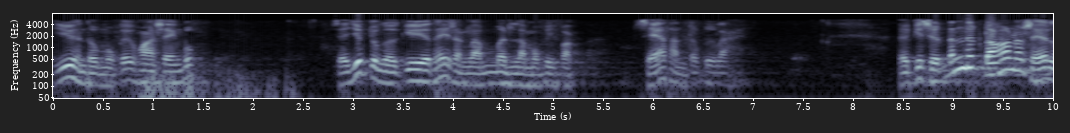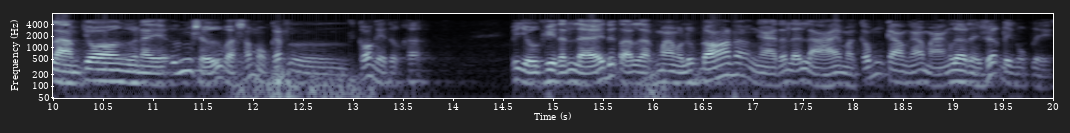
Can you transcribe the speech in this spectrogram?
dưới hình thù một cái hoa sen bút sẽ giúp cho người kia thấy rằng là mình là một vị phật sẽ thành trong tương lai thì cái sự đánh thức đó nó sẽ làm cho người này ứng xử và sống một cách có nghệ thuật hơn. Ví dụ khi đảnh lễ, đức tại lạt ma mà lúc đó đó, ngài đã lễ lại mà cống cao ngã mạng lên thì rất địa ngục liền.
